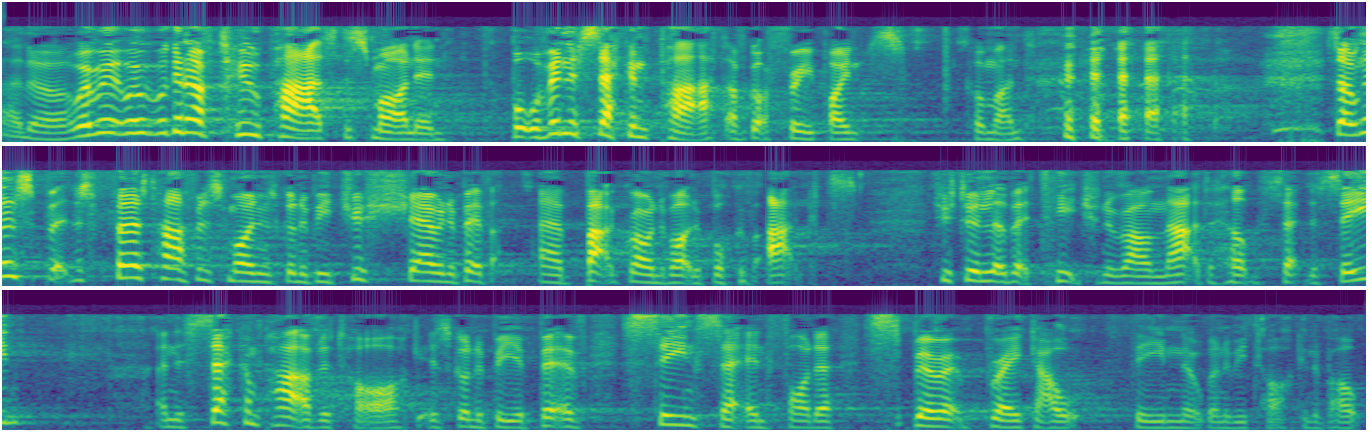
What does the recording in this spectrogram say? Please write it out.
I know. We're, we're, we're going to have two parts this morning, but within the second part, I've got three points. Come on. so I'm going to split this first half of this morning is going to be just sharing a bit of uh, background about the book of Acts. Just doing a little bit of teaching around that to help set the scene. And the second part of the talk is going to be a bit of scene setting for the spirit breakout theme that we're going to be talking about.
